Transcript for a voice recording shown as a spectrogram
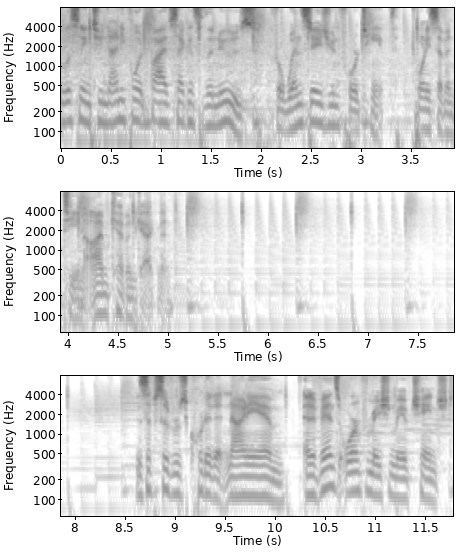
listening to 90.5 Seconds of the News for Wednesday, June 14th, 2017. I'm Kevin Gagnon. This episode was recorded at 9 a.m., and events or information may have changed.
